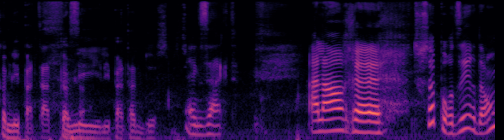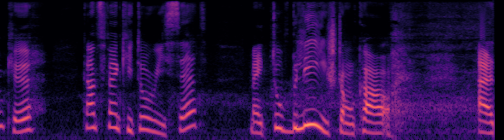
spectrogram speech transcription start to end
comme les patates, comme ça. les, les patates douces. Exact. Alors, euh, tout ça pour dire donc que quand tu fais un keto reset, ben, tu obliges ton corps à,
